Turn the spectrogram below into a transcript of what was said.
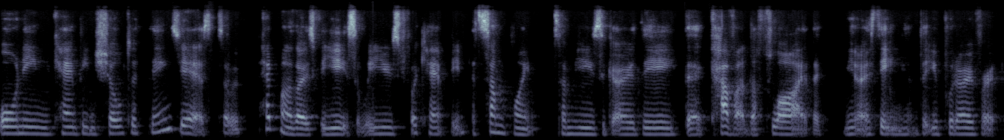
awning camping shelter things. Yes. So we've had one of those for years that we used for camping. At some point, some years ago, the the cover, the fly, the you know thing that you put over it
